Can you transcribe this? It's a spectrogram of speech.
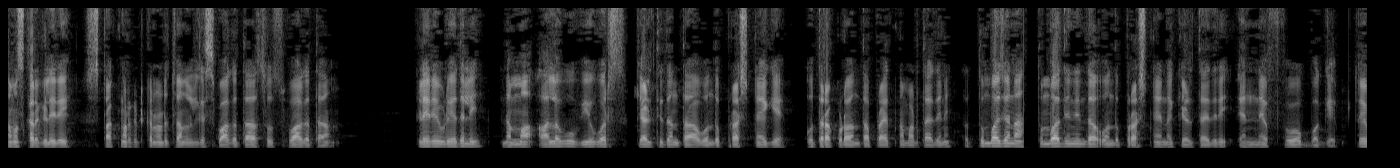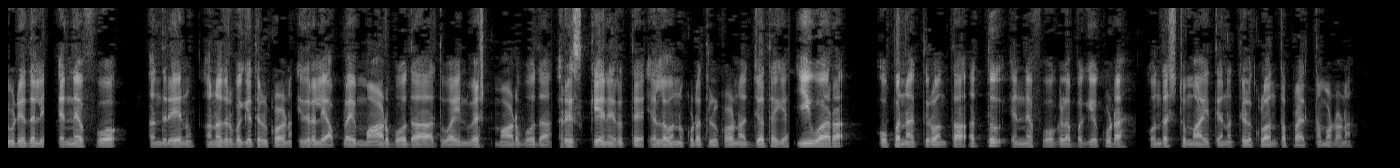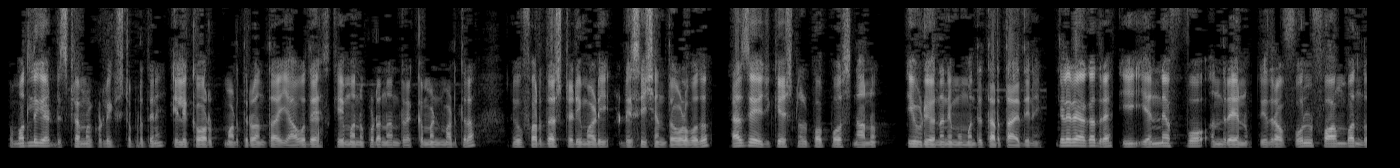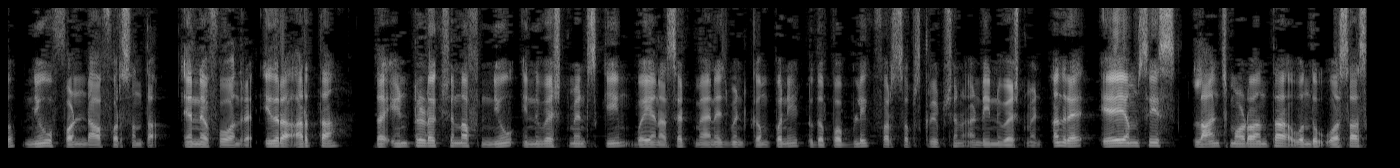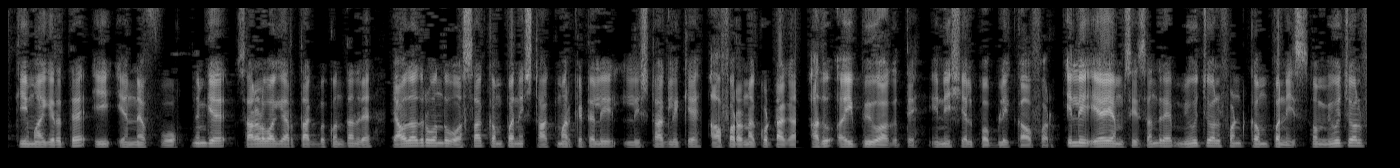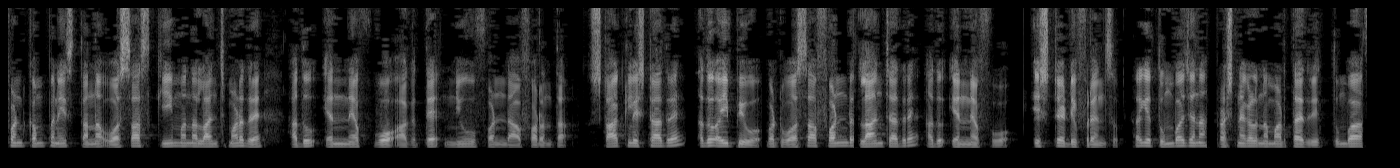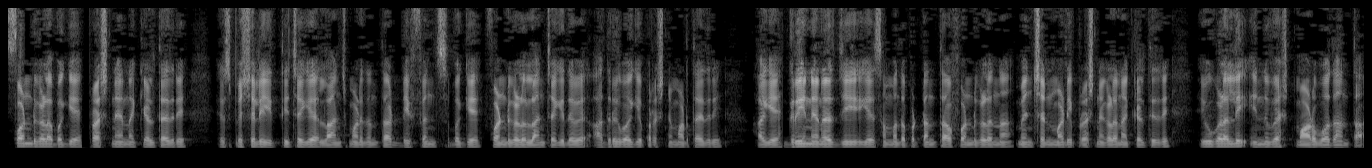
ನಮಸ್ಕಾರ ಗೆಳೆಯರಿ, stock market Kannada ಚಾನಲ್ಗೆ ಸ್ವಾಗತ, ಸುಸ್ವಾಗತ. ಗೆಳೆಯರಿ, ವಿಡಿಯೋದಲ್ಲಿ ನಮ್ಮ ಹಲವು ವ್ಯೂವರ್ಸ್ ಕೇಳ್ತಿದ್ದಂತ ಒಂದು ಪ್ರಶ್ನೆಗೆ ಉತ್ತರ ಕೊಡುವಂತ ಪ್ರಯತ್ನ ಮಾಡ್ತಾ ಇದ್ದೀನಿ. ತುಂಬಾ ಜನ ತುಂಬಾ ದಿನದಿಂದ ಒಂದು ಪ್ರಶ್ನೆಯನ್ನ ಕೇಳ್ತಾ ಇದ್ರಿ ಎನ್ ಎಫ್ ಒ ಬಗ್ಗೆ ಈ ವಿಡಿಯೋದಲ್ಲಿ ಎನ್ ಎಫ್ ಒ ಅಂದ್ರೆ ಏನು ಅನ್ನೋದ್ರ ಬಗ್ಗೆ ತಿಳ್ಕೊಳ್ಳೋಣ. ಇದರಲ್ಲಿ ಅಪ್ಲೈ ಮಾಡಬಹುದಾ ಅಥವಾ ಇನ್ವೆಸ್ಟ್ ಮಾಡಬಹುದಾ ರಿಸ್ಕ್ ಏನಿರುತ್ತೆ ಎಲ್ಲವನ್ನು ಕೂಡ ತಿಳ್ಕೊಳ್ಳೋಣ. ಜೊತೆಗೆ ಈ ವಾರ ಓಪನ್ ಆಗ್ತಿರುವಂತ ಹತ್ತು ಎನ್ ಎಫ್ಗಳ ಬಗ್ಗೆ ಕೂಡ ಒಂದಷ್ಟು ಮಾಹಿತಿಯನ್ನು ತಿಳ್ಕೊಳ್ಳುವಂತ ಪ್ರಯತ್ನ ಮಾಡೋಣ. ಮೊದಲಿಗೆ ಡಿಸ್ಕ್ಲೈಮರ್ ಕೊಡ್ಲಿಕ್ಕೆ ಇಷ್ಟಪಡ್ತೀನಿ. ಇಲ್ಲಿ ಕವರ್ ಮಾಡ್ತಿರುವಂತ ಯಾವುದೇ ಸ್ಕೀಮ್ ಅನ್ನು ಕೂಡ ನಾನು ರೆಕಮೆಂಡ್ ಮಾಡ್ತಿಲ್ಲ. ನೀವು ಫರ್ದರ್ ಸ್ಟಡಿ ಮಾಡಿ ಡಿಸಿಷನ್ ತಗೊಳ್ಬಹುದು ಆಸ್ ಎ ಎಜುಕೇಶನಲ್ ಪರ್ಪಸ್ ನಾನು ಈ ವಿಡಿಯೋನ ನಿಮ್ಮ ಮುಂದೆ ತರ್ತಾ ಇದ್ದೀನಿ. ಗೆಳೆಯರೆ, ಹಾಗಾದ್ರೆ ಈ ಎನ್ ಎಫ್ ಒ ಅಂದ್ರೆ ಏನು? ಇದರ ಫುಲ್ ಫಾರ್ಮ್ ಬಂದು ನ್ಯೂ ಫಂಡ್ ಆಫರ್ಸ್ ಅಂತ. ಎನ್ ಎಫ್ ಒ ಅಂದ್ರೆ ಇದರ ಅರ್ಥ the introduction of new investment scheme by an asset management company to the public for subscription and investment ಅಂದ್ರೆ ಎ ಎಂ ಸಿಸ್ ಲಾಂಚ್ ಮಾಡುವಂತ ಒಂದು ಹೊಸ ಸ್ಕೀಮ್ ಆಗಿರುತ್ತೆ ಈ ಎನ್ ಎಫ್ ಒ ನಿಮ್ಗೆ ಸರಳವಾಗಿ ಅರ್ಥ ಆಗ್ಬೇಕು ಅಂತಂದ್ರೆ ಯಾವ್ದಾದ್ರು ಒಂದು ಹೊಸ ಕಂಪನಿ ಸ್ಟಾಕ್ ಮಾರ್ಕೆಟ್ ಅಲ್ಲಿ ಲಿಸ್ಟ್ ಆಗ್ಲಿಕ್ಕೆ ಆಫರ್ ಅನ್ನ ಕೊಟ್ಟಾಗ ಅದು ಐ ಪಿ ಯು ಆಗುತ್ತೆ ಇನಿಷಿಯಲ್ ಪಬ್ಲಿಕ್ ಆಫರ್ ಇಲ್ಲಿ ಎ ಎಂ ಸಿಸ್ ಅಂದ್ರೆ mutual fund companies mutual fund companies ತನ್ನ ಹೊಸ ಸ್ಕೀಮ್ ಅನ್ನ ಲಾಂಚ್ ಮಾಡಿದ್ರೆ ಅದು ಎನ್ ಎಫ್ ಒ ಆಗುತ್ತೆ ನ್ಯೂ ಫಂಡ್ ಆಫರ್ ಅಂತ. ಸ್ಟಾಕ್ ಲಿಸ್ಟ್ ಆದ್ರೆ ಅದು ಐ ಬಟ್ ಹೊಸ ಫಂಡ್ ಲಾಂಚ್ ಆದ್ರೆ ಅದು ಎನ್ ಎಫ್ ಒ. ಇಷ್ಟೇ ಡಿಫರೆನ್ಸ್. ಹಾಗೆ ತುಂಬಾ ಜನ ಪ್ರಶ್ನೆಗಳನ್ನ ಮಾಡ್ತಾ ಇದ್ರಿ. ತುಂಬಾ ಫಂಡ್ಗಳ ಬಗ್ಗೆ ಪ್ರಶ್ನೆಯನ್ನ ಕೇಳ್ತಾ ಇದ್ರಿ. ಎಸ್ಪೆಷಲಿ ಇತ್ತೀಚೆಗೆ ಲಾಂಚ್ ಮಾಡಿದಂತ ಡಿಫೆನ್ಸ್ ಬಗ್ಗೆ ಫಂಡ್ಗಳು ಲಾಂಚ್ ಆಗಿದ್ದಾವೆ ಅದ್ರ ಬಗ್ಗೆ ಪ್ರಶ್ನೆ ಮಾಡ್ತಾ ಇದ್ರಿ. ಹಾಗೆ ಗ್ರೀನ್ ಎನರ್ಜಿಗೆ ಸಂಬಂಧಪಟ್ಟಂತ ಫಂಡ್ ಗಳನ್ನ ಮೆನ್ಷನ್ ಮಾಡಿ ಪ್ರಶ್ನೆಗಳನ್ನ ಕೇಳ್ತಿದ್ರಿ. ಇವುಗಳಲ್ಲಿ ಇನ್ವೆಸ್ಟ್ ಮಾಡಬಹುದಂತ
